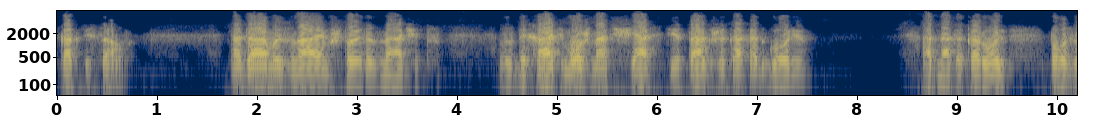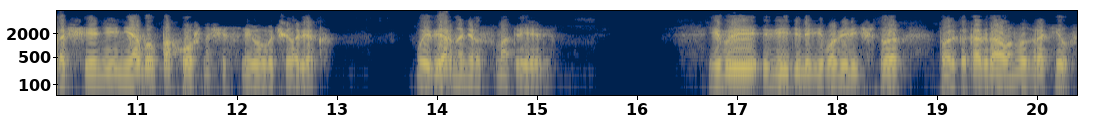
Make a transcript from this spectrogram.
как писал. Да-да, мы знаем, что это значит. Вздыхать можно от счастья так же, как от горя. Однако король по возвращении не был похож на счастливого человека. Вы верно не рассмотрели. И вы видели его величество только когда он возвратился.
